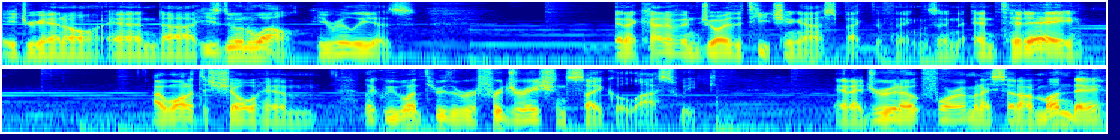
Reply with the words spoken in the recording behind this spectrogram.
Adriano, and uh, he's doing well. He really is. And I kind of enjoy the teaching aspect of things. And and today, I wanted to show him like we went through the refrigeration cycle last week, and I drew it out for him. And I said on Monday,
